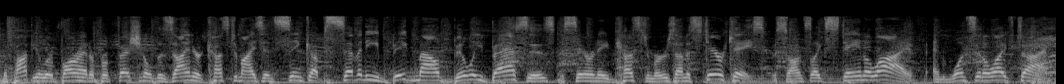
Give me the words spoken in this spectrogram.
The popular bar had a professional designer customize and sync up 70 big mouth Billy Basses to serenade customers on a staircase with songs like Staying Alive and Once in a Lifetime.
